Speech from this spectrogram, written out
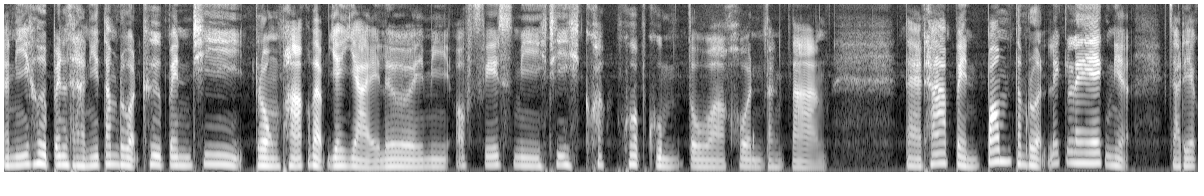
อันนี้คือเป็นสถานีตำรวจคือเป็นที่โรงพักแบบใหญ่ ๆ เลย มีออฟฟิศมีที่ควบคุมตัวคนต่างๆ แต่ถ้าเป็นป้อมตำรวจเล็กๆ เนี่ย จะเรียก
